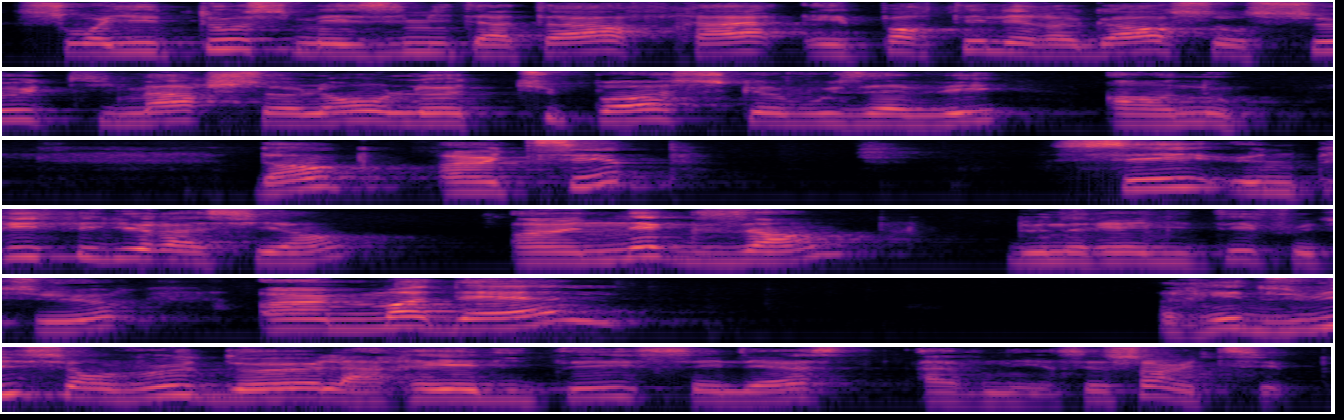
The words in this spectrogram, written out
Soyez tous mes imitateurs, frères, et portez les regards sur ceux qui marchent selon le tupos que vous avez en nous. Donc, un type, c'est une préfiguration, un exemple d'une réalité future, un modèle réduit, si on veut, de la réalité céleste à venir. C'est ça un type.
